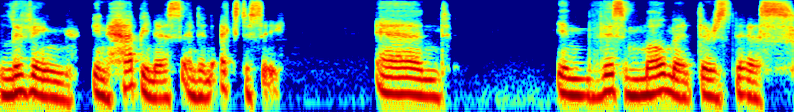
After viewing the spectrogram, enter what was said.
living in happiness and in ecstasy and in this moment there's this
